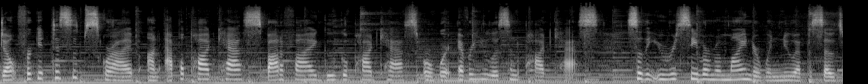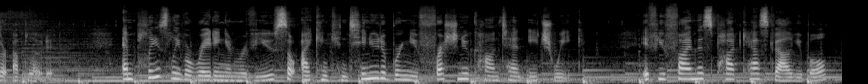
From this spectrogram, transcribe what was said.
Don't forget to subscribe on Apple Podcasts, Spotify, Google Podcasts, or wherever you listen to podcasts so that you receive a reminder when new episodes are uploaded. And please leave a rating and review so I can continue to bring you fresh new content each week. If you find this podcast valuable,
